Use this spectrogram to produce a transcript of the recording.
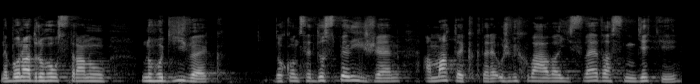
Nebo na druhou stranu mnoho dívek, dokonce dospělých žen a matek, které už vychovávají své vlastní děti.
